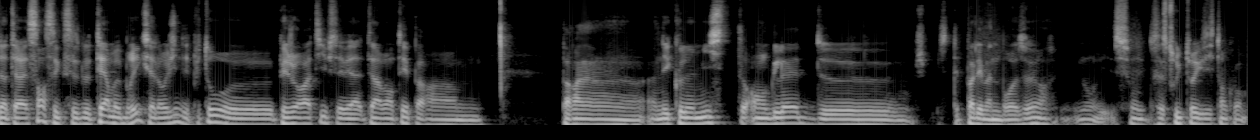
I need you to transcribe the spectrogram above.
intéressant, c'est que le terme BRICS, à l'origine, est plutôt péjoratif. Ça a été inventé par un, économiste anglais de. C'était pas les Man Brothers, sa structure existe encore.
